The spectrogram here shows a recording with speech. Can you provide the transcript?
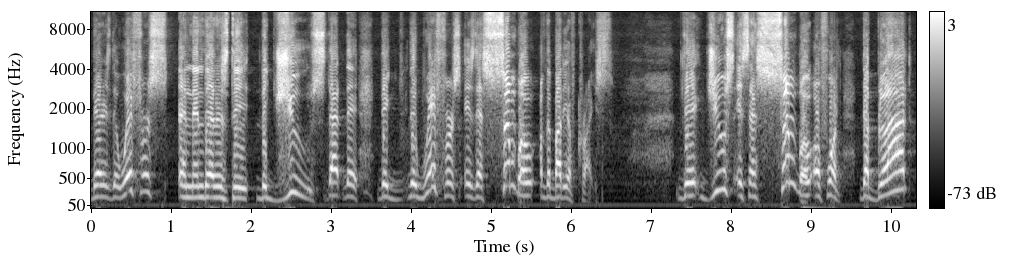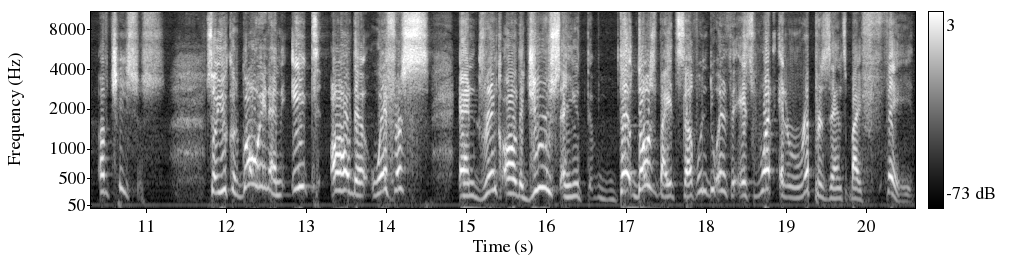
There is the wafers and then there is the, the juice that the, the, the wafers is the symbol of the body of christ. The juice is a symbol of what? The blood of jesus. So you could go in and eat all the wafers and drink all the juice and you th- those by itself wouldn't do anything. It's what it represents by faith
